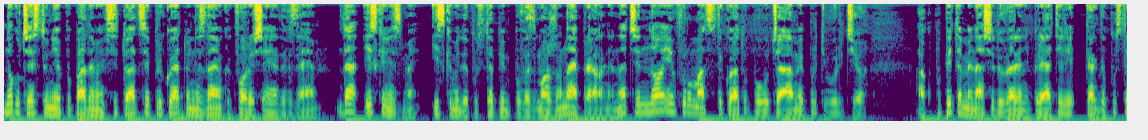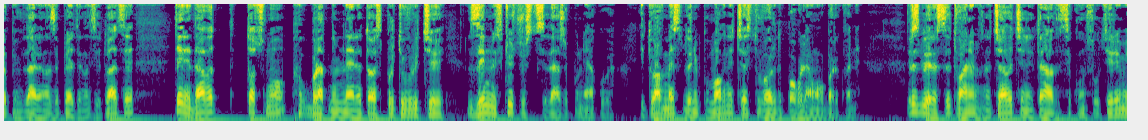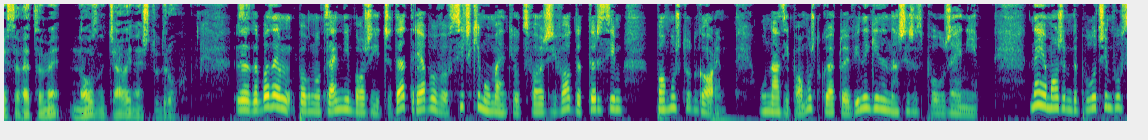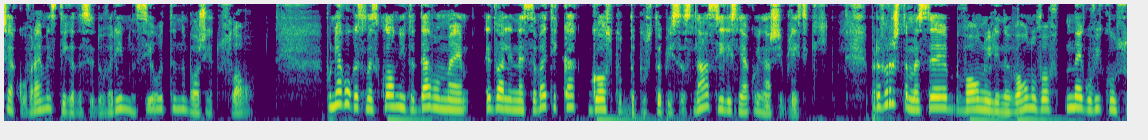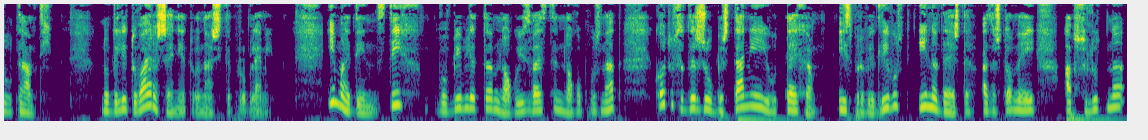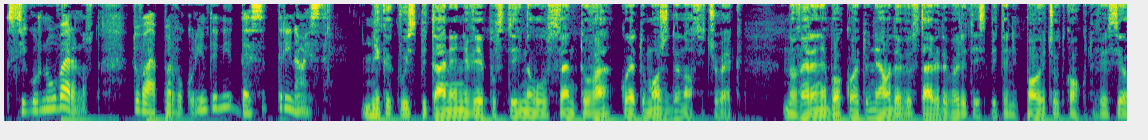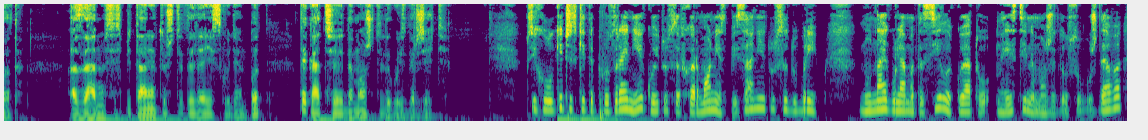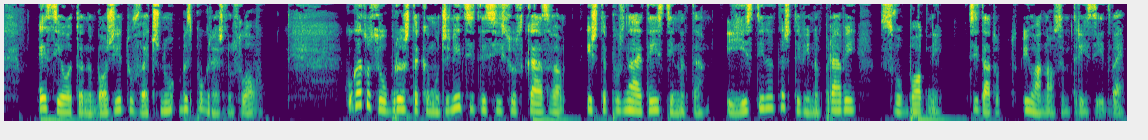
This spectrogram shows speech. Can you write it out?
Много често ние попадаме в ситуация, при която не знаем какво решение да вземем. Да, искани сме. Искаме да постъпим по възможно най-правилния начин, но информацията, която получаваме е противоречива. Ако попитаме наши доверени приятели как да постъпим в дадена запретена ситуация, те ни дават точно обратни мнения, т.е. противоречиви, взаимно изключващи се даже понякога. И това вместо да ни помогне, често води до по-голямо объркване. Разбира се, това не означава, че не трябва да се консултираме и съветваме, но означава и нещо друго. За да бъдем пълноценни Божии чеда, трябва във всички моменти от своя живот да търсим помощ отгоре. Унази помощ, която е винаги на наше разположение. Нея можем да получим по всяко време, стига да се доверим на силата на Божието Слово. Понякога сме склонни да даваме едва ли не съвети как Господ да постъпи с нас или с някои наши близки. Превръщаме се, волно или неволно, в негови консултанти. Но дали това е решението на нашите проблеми? Има един стих в Библията, много известен, много познат, който съдържа обещание и отеха, и справедливост, и надежда, а защо не и абсолютна сигурна увереност. Това е 1 Коринтени 10.13. Никакво изпитание не ви е постигнало, освен това, което може да носи човек. Но верен е Бог, който няма да ви остави да бъдете изпитани повече, отколкото ви е силата. А заедно с изпитанието ще даде изходен път, така че да можете да го издържите. Психологическите прозрения, които са в хармония с писанието, са добри, но най-голямата сила, която наистина може да освобождава, е силата на Божието вечно безпогрешно Слово. Когато се обръща към учениците си, Исус казва и ще познаете истината, и истината ще ви направи свободни. Цитат от Йоан 8.32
